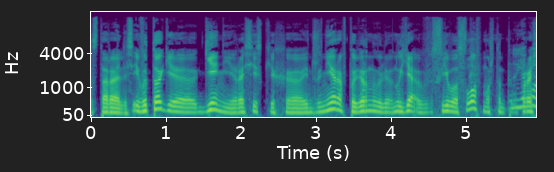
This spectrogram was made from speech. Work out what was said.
старались. И в итоге гении российских инженеров повернули, ну, я с его слов, может, он там Ну, я помню,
